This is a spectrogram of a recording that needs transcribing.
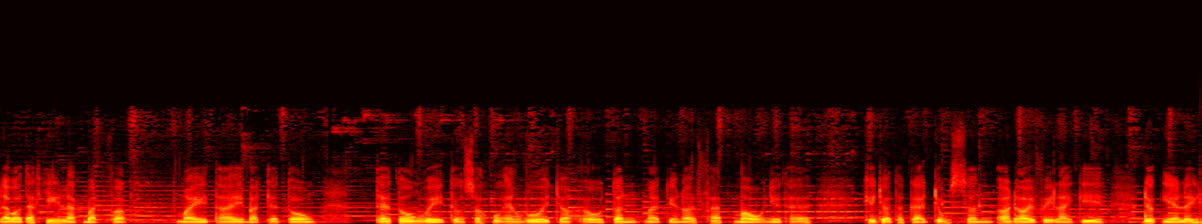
Đại Bồ Tát Di Lạc Bạch Phật, may thay Bạch Thế Tôn, Thế Tôn vì thương xót muốn an vui cho hữu tình mà tuyên nói Pháp màu như thế, khiến cho tất cả chúng sinh ở đời vị lai kia được nghĩa lý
